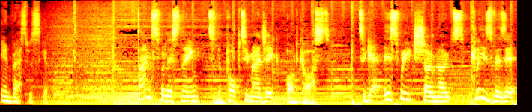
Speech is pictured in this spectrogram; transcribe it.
invest with skill. Thanks for listening to the Property Magic podcast. To get this week's show notes, please visit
